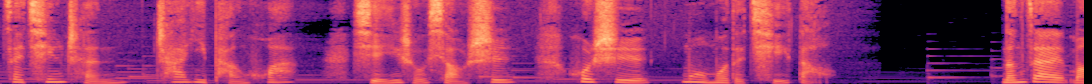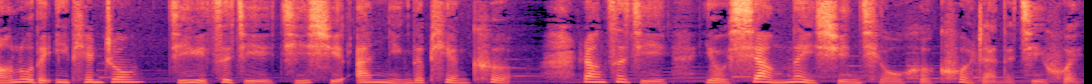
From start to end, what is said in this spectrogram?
在清晨插一盘花，写一首小诗，或是默默的祈祷，能在忙碌的一天中给予自己几许安宁的片刻。让自己有向内寻求和扩展的机会。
